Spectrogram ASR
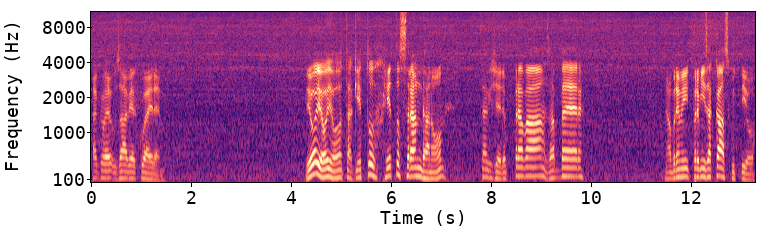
Takhle u závěrku a jedem. Jo, jo, jo, tak je to, je to sranda, no. Takže doprava, zaber. A budeme mít první zakázku, tyjo.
